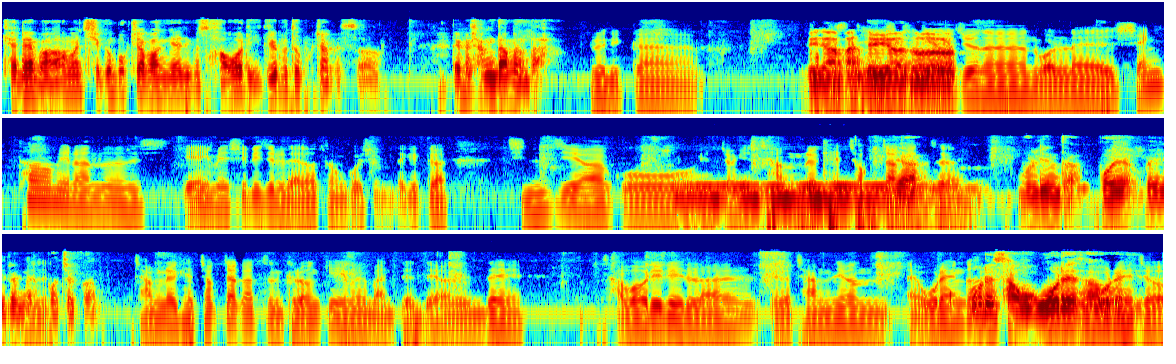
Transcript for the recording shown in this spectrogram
걔네 마음은 지금 복잡한 게 아니고 4월 1일부터 복잡했어. 내가 장담한다. 그러니까 우리가 만들려도 스튜디오즈는 원래 생텀이라는 시- 게임의 시리즈를 내놨던 곳입니다. 그러니까 진지하고 일종의 장르 개척자 야. 같은 물린다. 뭐야 왜 이러냐. 네. 어쨌건 장르 개척자 같은 그런 게임을 만든 데였는데 4월 1일 날 내가 작년 아니, 올해인가? 올해 4월 올해 4월 올해죠. 올해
